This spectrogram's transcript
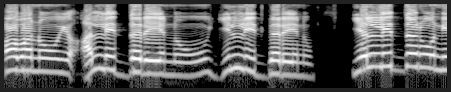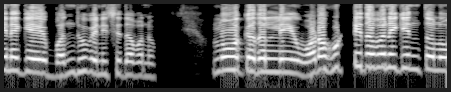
ಅವನು ಅಲ್ಲಿದ್ದರೇನು, ಇಲ್ಲಿದ್ದರೇನು? ಎಲ್ಲಿದ್ದರೂ ನಿನಗೆ ಬಂಧುವೆನಿಸಿದವನು. ಲೋಕದಲ್ಲಿ ಒಡಹುಟ್ಟಿದವನಿಗಿಂತಲೂ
